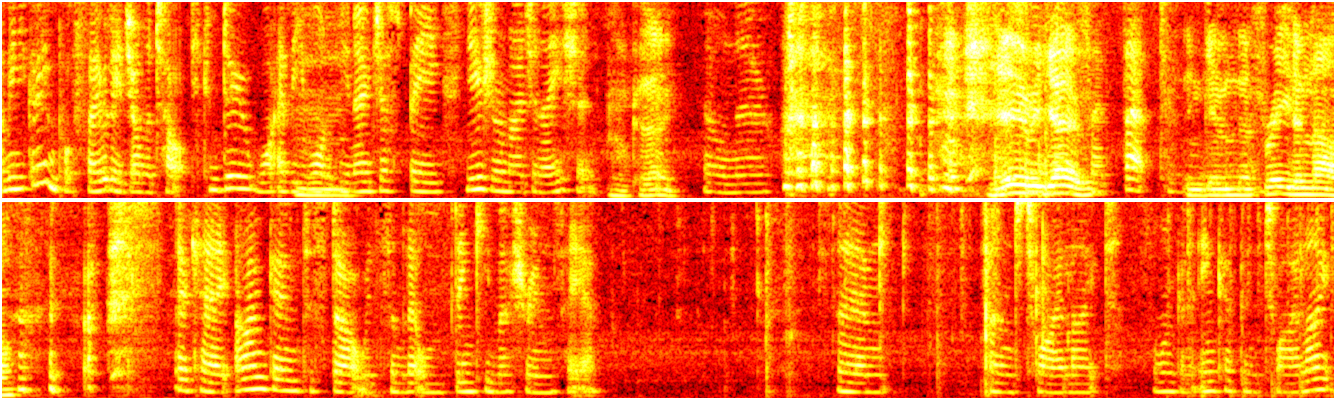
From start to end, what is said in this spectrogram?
I mean you can even put foliage on the top. You can do whatever you want. Mm. You know, just be use your imagination. Okay. Oh no. Here we go. Said that to Been given the freedom now. Okay, I'm going to start with some little dinky mushrooms here. Um, and twilight. So I'm going to ink up in the twilight.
